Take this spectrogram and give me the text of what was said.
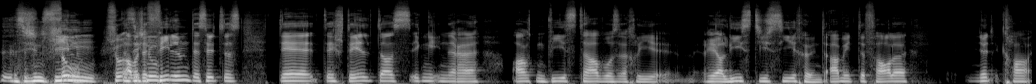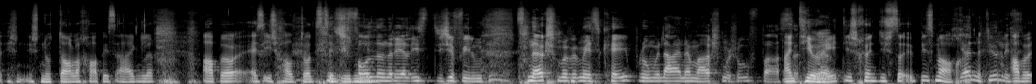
Das ist ein Film. Schon, schon Das aber ist der Film, der, das, der, der stellt das irgendwie in einer Art und Weise dar, wo es ein bisschen realistisch sein könnte. Auch mit den Fallen. Nicht, klar, es ist, ist nur totaler Kabis eigentlich, aber es ist halt trotzdem Das ist voll ein realistischer Film. Das nächste Mal beim Escape Room, einen machst, musst du aufpassen. Nein, theoretisch könntest du so etwas machen. ja, natürlich. aber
